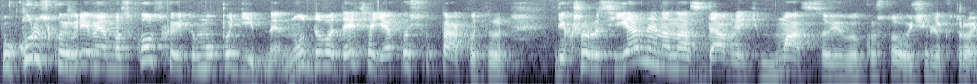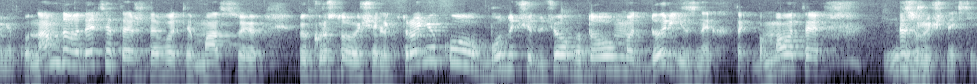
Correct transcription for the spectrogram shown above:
у Курську і время Московської і тому подібне. Ну доведеться якось отак. От якщо росіяни на нас давлять масою використовуючи електроніку, нам доведеться теж давити масою використовуючи електроніку, будучи до цього готовими до різних, так би мовити, незручностей.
